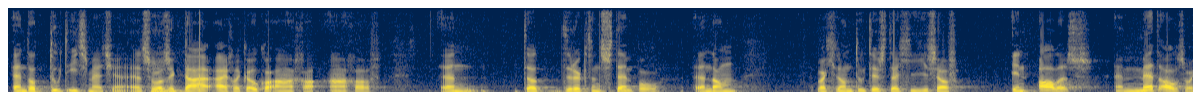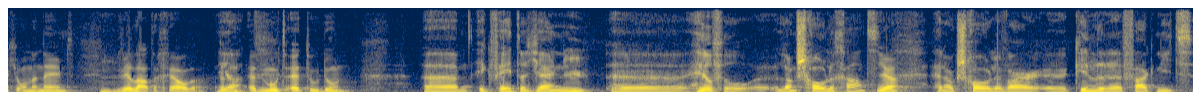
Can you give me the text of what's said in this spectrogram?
En dat doet iets met je. En zoals Mhm. ik daar eigenlijk ook al aanga- aangaf. En dat drukt een stempel. En dan, wat je dan doet, is dat je jezelf in alles en met alles wat je onderneemt, Mhm. wil laten gelden. Ja. Het, het moet ertoe doen. Ehm, ik weet dat jij nu eh, heel veel eh, langs scholen gaat. Ja, En ook scholen waar eh, kinderen vaak niet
